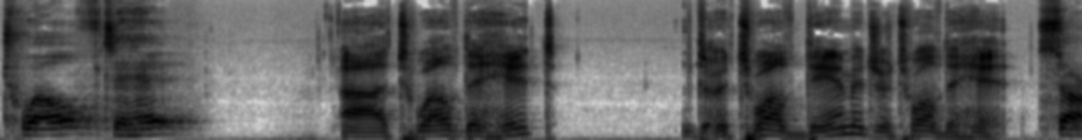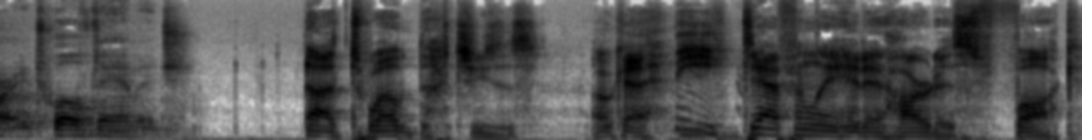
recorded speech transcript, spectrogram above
12 to hit Uh, 12 to hit. 12 damage or 12 to hit? sorry 12 damage Uh, 12. Jesus. Okay. Definitely hit it hard as fuck.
